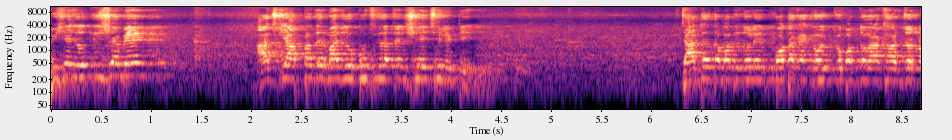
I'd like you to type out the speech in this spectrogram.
বিশেষ অতিথি হিসেবে আজকে আপনাদের মাঝে উপস্থিত আছেন সেই ছেলেটি। জাতীয়তাবাদী দলের পতাকাকে ঐক্যবদ্ধ রাখার জন্য,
